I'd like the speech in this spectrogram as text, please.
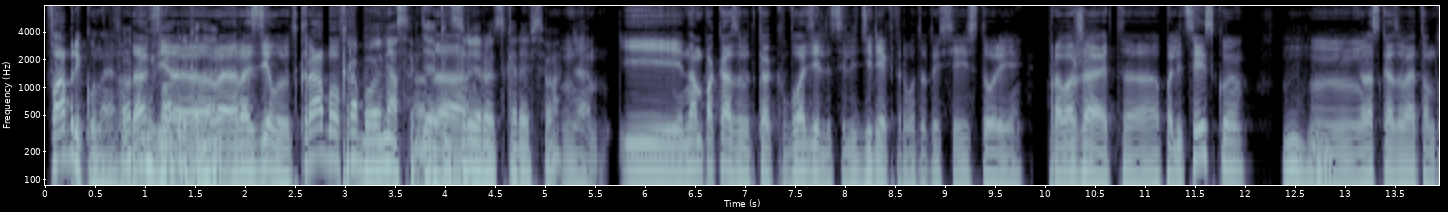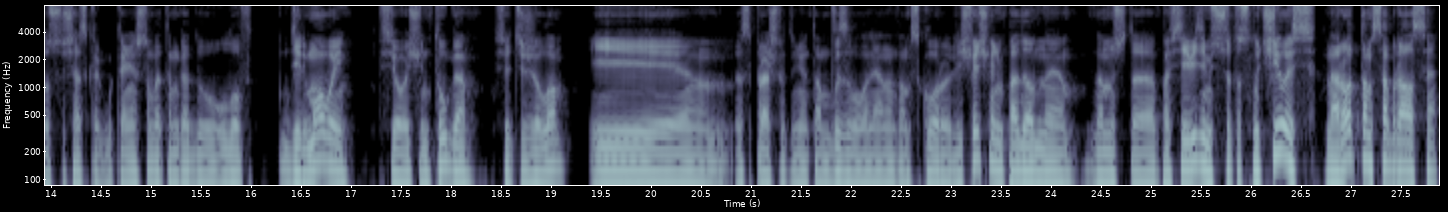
Фабрику, наверное, Фаб... да, где фабрика, да. разделывают крабов. Крабовое мясо, где да. консервируют, скорее всего. Да. И нам показывают, как владелец или директор вот этой всей истории провожает э, полицейскую, угу. рассказывая о том, что сейчас, как бы, конечно, в этом году улов дерьмовый, все очень туго, все тяжело и э, спрашивает у нее там, вызвала ли она там скорую или еще что-нибудь подобное, потому что, по всей видимости, что-то случилось, народ там собрался,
